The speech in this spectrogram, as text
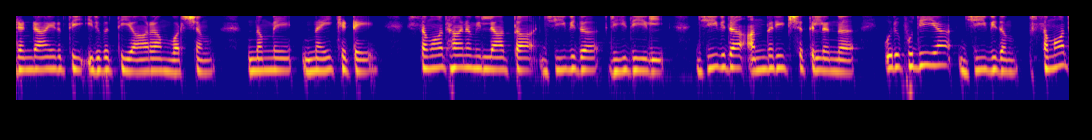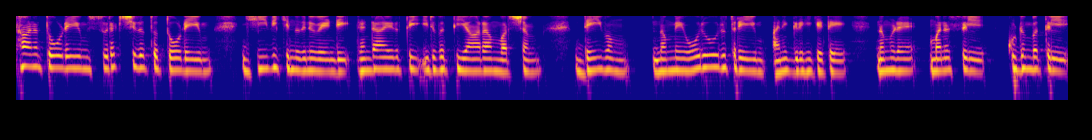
രണ്ടായിരത്തി ഇരുപത്തിയാറാം വർഷം നമ്മെ നയിക്കട്ടെ. സമാധാനമില്ലാത്ത ജീവിത രീതിയിൽ ജീവിത അന്തരീക്ഷത്തിൽ നിന്ന് ഒരു പുതിയ ജീവിതം സമാധാനത്തോടെയും സുരക്ഷിതത്വത്തോടെയും ജീവിക്കുന്നതിനു വേണ്ടി രണ്ടായിരത്തി ഇരുപത്തിയാറാം വർഷം ദൈവം നമ്മെ ഓരോരുത്തരെയും അനുഗ്രഹിക്കട്ടെ. നമ്മുടെ മനസ്സിൽ കുടുംബത്തിൽ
